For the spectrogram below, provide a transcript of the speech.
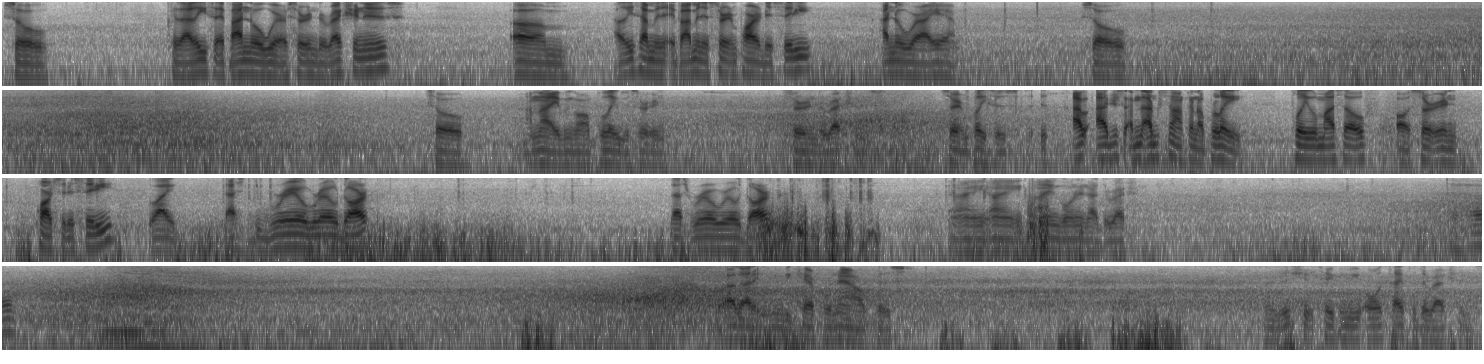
So because at least if I know where a certain direction is, um, at least I'm in. If I'm in a certain part of the city, I know where I am. So. So, I'm not even gonna play with certain certain directions, certain places. I, I just I'm, I'm just not gonna play play with myself on certain parts of the city like that's real, real dark. That's real, real dark. I ain't, I ain't, I ain't going in that direction. What the hell? So I gotta even be careful now because this shit taking me all type of directions.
